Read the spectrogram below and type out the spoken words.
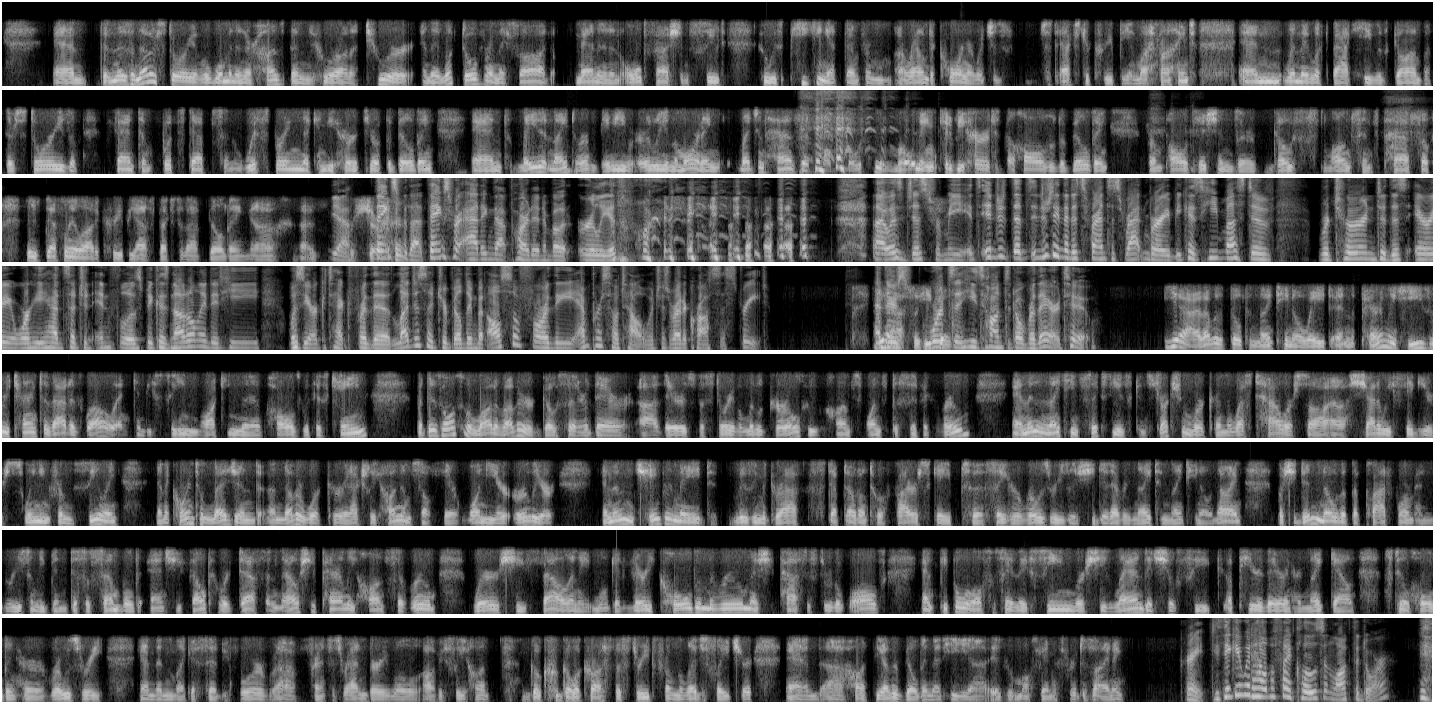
And then there's another story of a woman and her husband who were on a tour, and they looked over and they saw a man in an old-fashioned suit who was peeking at them from around a corner, which is just extra creepy in my mind. And when they looked back, he was gone. But there's stories of phantom footsteps and whispering that can be heard throughout the building. And late at night, or maybe early in the morning, legend has it that ghostly moaning could be heard in the halls of the building from politicians or ghosts long since passed. So there's definitely a lot of creepy aspects to that building. Uh, uh, Yeah. for sure. Thanks for that. Thanks for adding that part in about early in the morning. That was just for me. It's inter- that's interesting that it's Francis Rattenbury because he must have returned to this area where he had such an influence because not only did he was the architect for the legislature building but also for the Empress Hotel which is right across the street. And Yeah, there's so words built- that he's haunted over there too. Yeah, that was built in 1908, and apparently he's returned to that as well and can be seen walking the halls with his cane. But there's also a lot of other ghosts that are there. Uh, there's the story of a little girl who haunts one specific room. And then in the 1960s, a construction worker in the West Tower saw a shadowy figure swinging from the ceiling. And according to legend, another worker had actually hung himself there one year earlier. And then chambermaid Lizzie McGrath stepped out onto a fire escape to say her rosaries as she did every night in 1909, but she didn't know that the platform had recently been disassembled and she fell to her death. And now she apparently haunts the room where she fell, and it will get very cold in the room as she passes through the walls. And people will also say they've seen where she landed. She'll see appear there in her nightgown, still holding her rosary. And then, like I said before, uh, Francis Rattenbury will obviously haunt, go go across the street from the legislature and uh, haunt the other building that he uh, is most famous for designing. Great. Do you think it would help if I closed and locked the door? do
